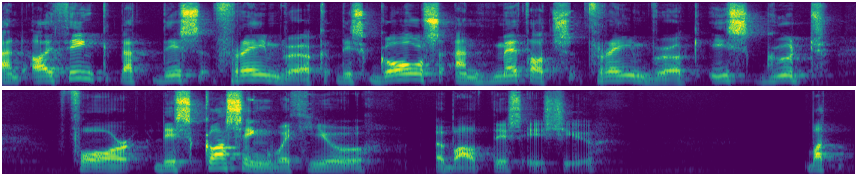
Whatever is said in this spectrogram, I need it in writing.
And I think that this framework, this goals and methods framework is good for discussing with you about this issue. But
